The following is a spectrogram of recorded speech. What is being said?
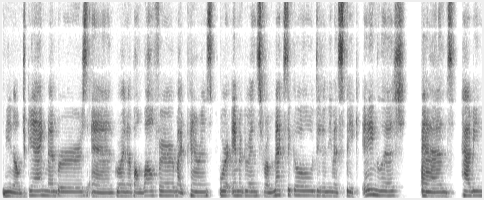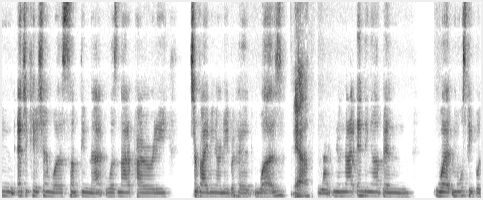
you know, gang members and growing up on welfare. My parents were immigrants from Mexico, didn't even speak English. And having education was something that was not a priority. Surviving our neighborhood was. Yeah. Not ending up in what most people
